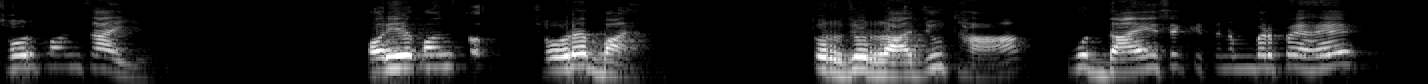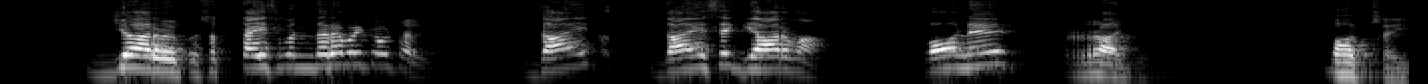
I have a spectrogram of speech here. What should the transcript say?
छोर कौन सा है ये? और ये कौन सा? छोर है बाया। तो जो राजू था, वो दाएँ से किस नंबर पे है? ग्यारहवें पे, सत्ताईस बंदर है भाई टोटल दाएँ दाएँ से ग्यारहवा। कौन है? राजू। बहुत सही।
